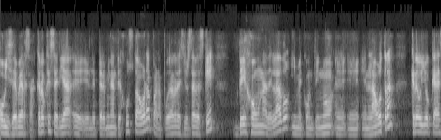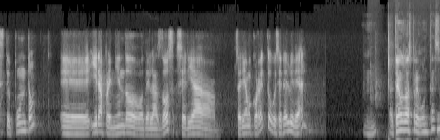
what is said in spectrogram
o viceversa. Creo que sería eh, el determinante justo ahora para poder decir, ¿sabes qué? Dejo una de lado y me continúo eh, eh, en la otra. Creo yo que a este punto ir aprendiendo de las dos sería, sería muy correcto, pues sería lo ideal. ¿Tenemos más preguntas?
